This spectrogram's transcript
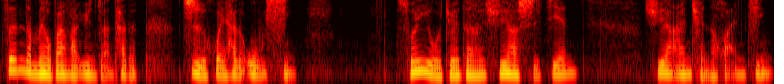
真的没有办法运转他的智慧、他的悟性。所以，我觉得需要时间，需要安全的环境，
